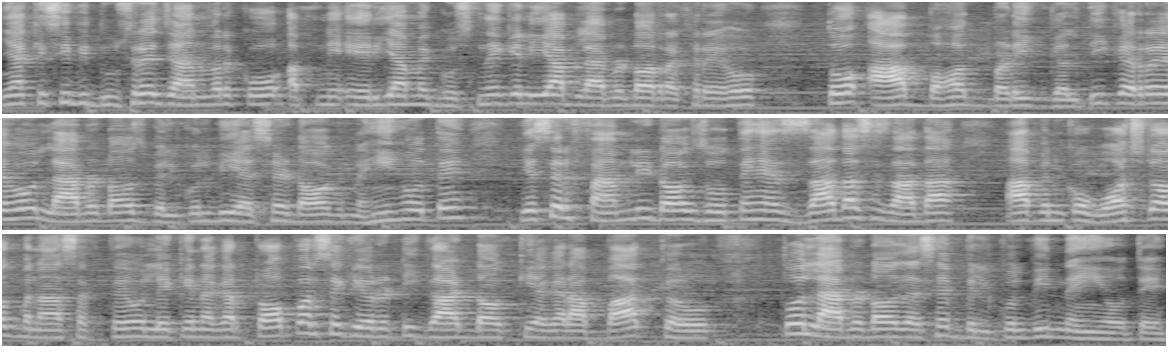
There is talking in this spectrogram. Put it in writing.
या किसी भी दूसरे जानवर को अपने एरिया में घुसने के लिए आप लैब्राडोर रख रहे हो तो आप बहुत बड़ी गलती कर रहे हो। लैब्राडोर्स बिल्कुल भी ऐसे डॉग नहीं होते। ये सिर्फ़ फैमिली डॉग्स होते हैं। ज़्यादा से ज़्यादा आप इनको वॉच डॉग बना सकते हो, लेकिन अगर प्रॉपर सिक्योरिटी गार्ड डॉग की अगर आप बात करो तो लैब्राडोर्स ऐसे बिल्कुल भी नहीं होते।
